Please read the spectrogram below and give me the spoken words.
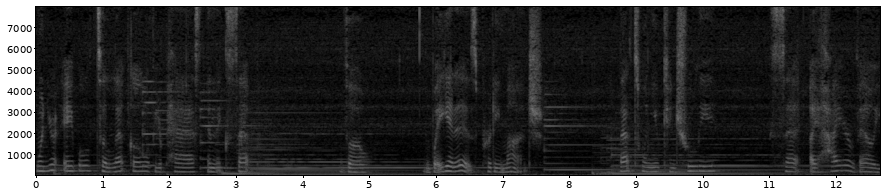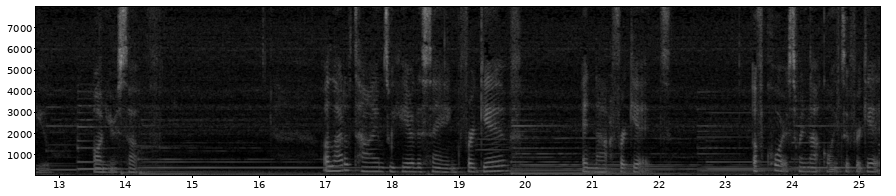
When you're able to let go of your past and accept the way it is, pretty much that's when you can truly set a higher value on yourself. A lot of times we hear the saying, forgive and not forget. Of course, we're not going to forget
